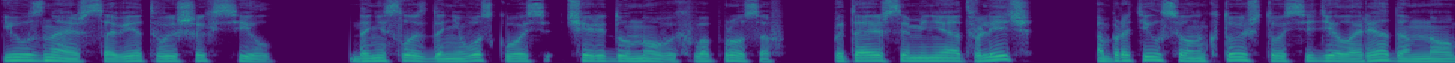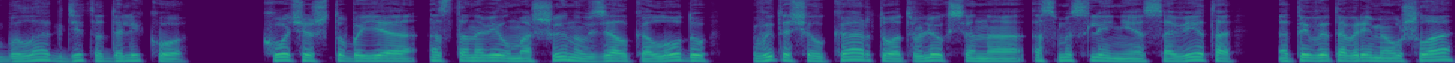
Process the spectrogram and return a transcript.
и узнаешь совет высших сил. Донеслось до него сквозь череду новых вопросов. «Пытаешься меня отвлечь?» Обратился он к той, что сидела рядом, но была где-то далеко. «Хочешь, чтобы я остановил машину, взял колоду, вытащил карту, отвлекся на осмысление совета, а ты в это время ушла?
